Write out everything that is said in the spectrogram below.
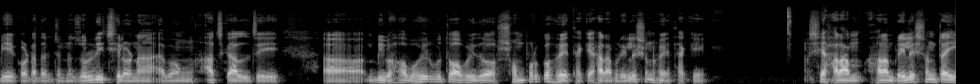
বিয়ে করা তার জন্য জরুরি ছিল না এবং আজকাল যে বিবাহ বহির্ভূত অবৈধ সম্পর্ক হয়ে থাকে, হারাম রিলেশন হয়ে থাকে সে হারাম হারাম রিলেশনটাই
